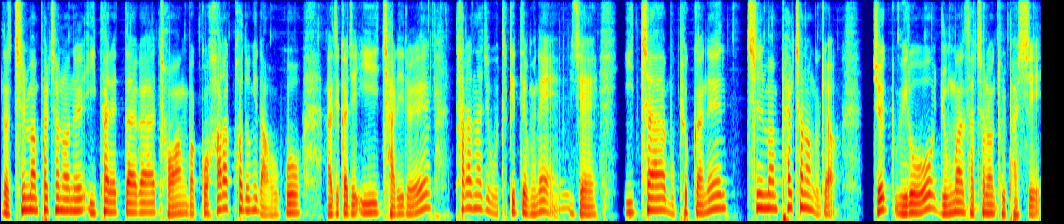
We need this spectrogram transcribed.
그래서 7만 8천 원을 이탈했다가 저항받고 하락 파동이 나오고 아직까지 이 자리를 탈환하지 못했기 때문에 이제 2차 목표가는 7만 8천 원 가격, 즉 위로 6만 4천 원 돌파 시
